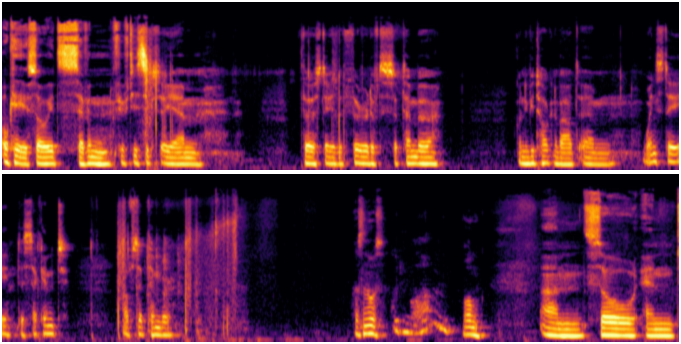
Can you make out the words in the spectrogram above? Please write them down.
Okay, so it's 7:56 a.m. Thursday, the 3rd of September. I'm going to be talking about um, Wednesday, the 2nd of September. Was ist denn los? Guten Morgen. Morgen. Um, so, and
